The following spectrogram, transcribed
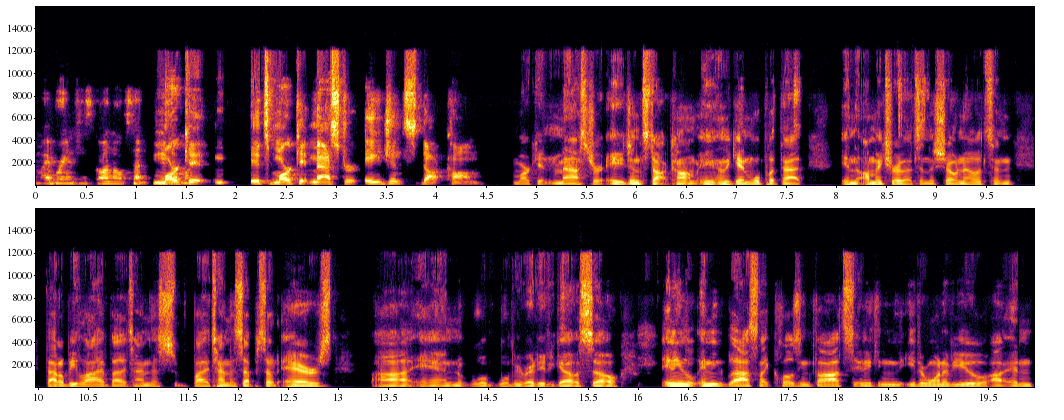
My brain's just gone all of a sudden. Market. It's marketmasteragents.com. Marketmasteragents.com. And again, we'll put that in. I'll make sure that's in the show notes, and that'll be live by the time this by the time this episode airs. Uh, and we'll we'll be ready to go. So, any any last like closing thoughts? Anything either one of you? Uh, and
